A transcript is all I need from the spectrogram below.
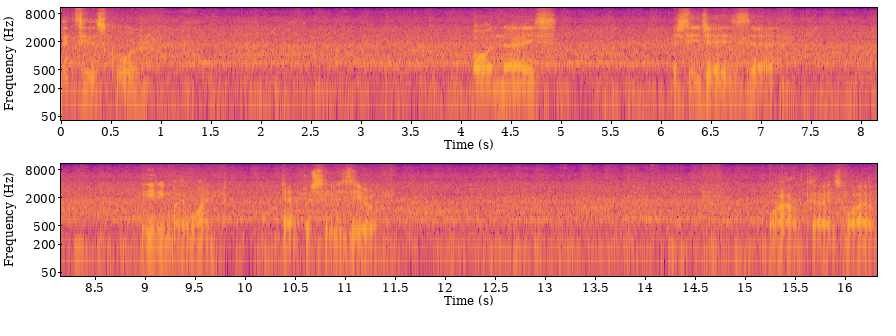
Let's see the score. Oh nice. Persija is uh, leading by one and Persija zero. Wild, guys, wild.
